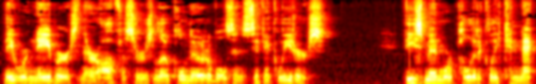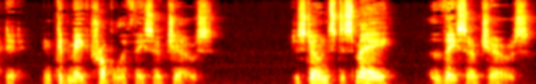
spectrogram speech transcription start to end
they were neighbors and their officers, local notables, and civic leaders. These men were politically connected and could make trouble if they so chose. To Stone's dismay, they so chose.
